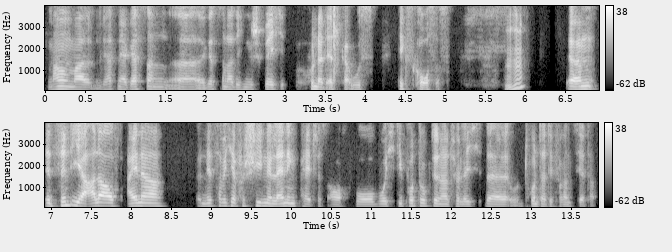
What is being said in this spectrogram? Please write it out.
machen wir mal, wir hatten ja gestern, äh, gestern hatte ich ein Gespräch, 100 SKUs, nichts Großes. Mhm. Ähm, jetzt sind die ja alle auf einer, und jetzt habe ich ja verschiedene Landing-Pages auch, wo, wo ich die Produkte natürlich äh, drunter differenziert habe.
